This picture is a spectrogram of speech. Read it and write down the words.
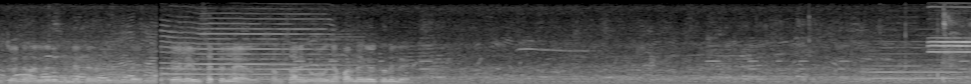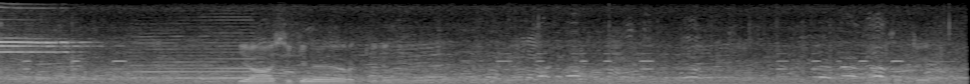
ജിജോന്റെ നല്ലൊരു മുന്നേറ്റം കണ്ടിട്ടുണ്ടായിരുന്നു ഒക്കെ ലൈവ് സെറ്റ് അല്ലേ സംസാരം ഞാൻ പറഞ്ഞ കേൾക്കുന്നില്ലേ? ഈ ആഷിക്കിനെ ഇറക്കിയില്ല? സെറ്റ് അപ്പോൾ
